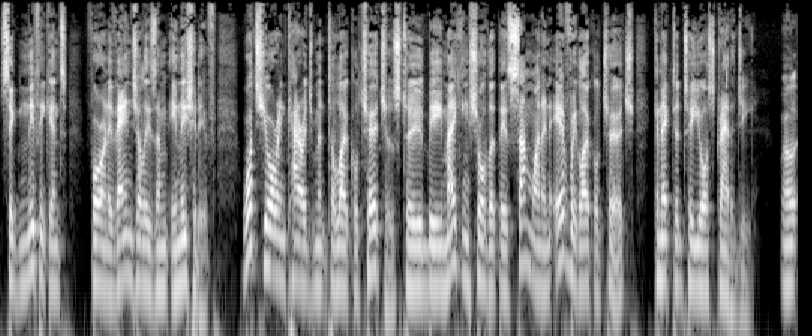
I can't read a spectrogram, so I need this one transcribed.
significant for an evangelism initiative. What's your encouragement to local churches to be making sure that there's someone in every local church connected to your strategy? Well,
